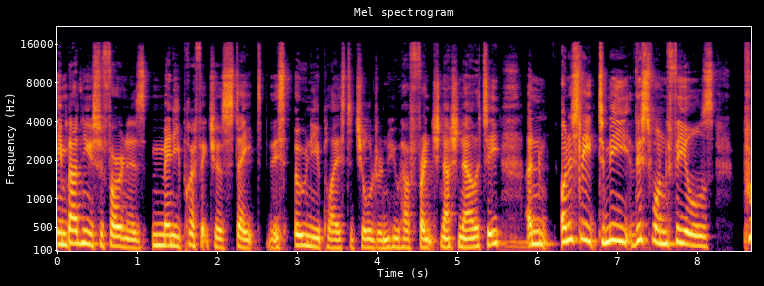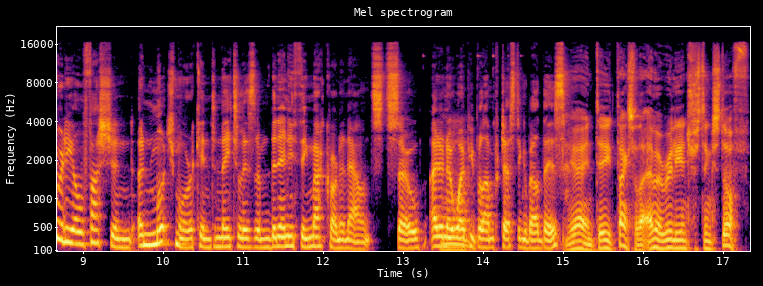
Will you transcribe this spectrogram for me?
in bad news for foreigners, many prefectures state this only applies to children who have French nationality. And honestly, to me, this one feels pretty old fashioned and much more akin to natalism than anything Macron announced. So I don't know why hmm. people aren't protesting about this. Yeah, indeed. Thanks for that, Emma. Really interesting stuff.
